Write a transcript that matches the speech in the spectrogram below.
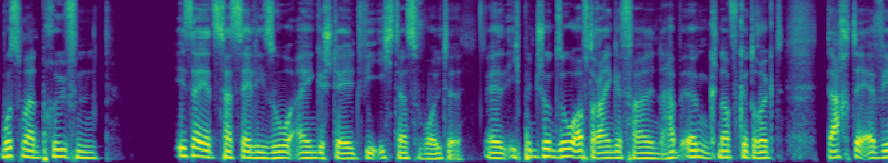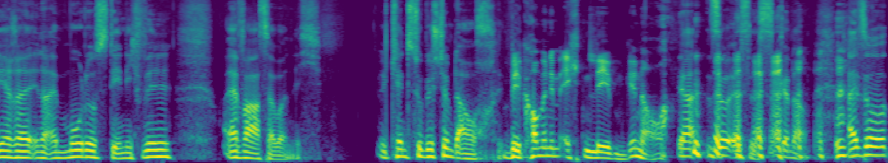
muss man prüfen, ist er jetzt tatsächlich so eingestellt, wie ich das wollte. Äh, ich bin schon so oft reingefallen, habe irgendeinen Knopf gedrückt, dachte, er wäre in einem Modus, den ich will. Er war es aber nicht. Kennst du bestimmt auch. Willkommen im echten Leben, genau. Ja, so ist es, genau. Also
